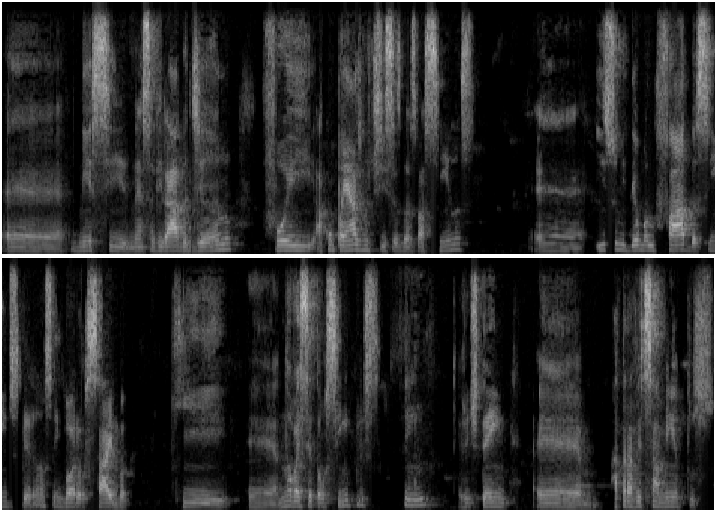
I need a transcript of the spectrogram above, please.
é, nesse, nessa virada de ano, foi acompanhar as notícias das vacinas. É, isso me deu uma lufada assim, de esperança, embora eu saiba que é, não vai ser tão simples. Sim. A gente tem é, atravessamentos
